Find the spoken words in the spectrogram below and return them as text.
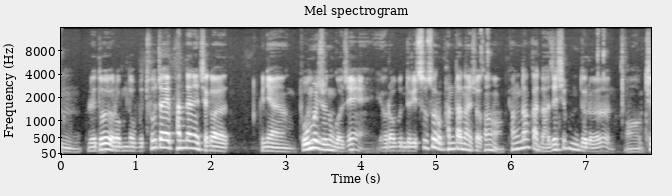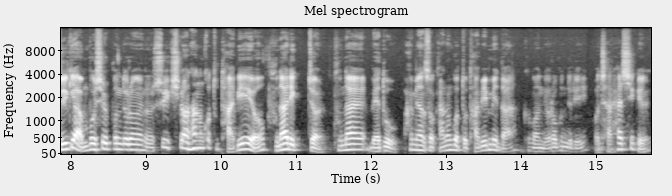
음, 그래도 여러분들 뭐 투자의 판단에 제가 그냥 도움을 주는 거지. 여러분들이 스스로 판단하셔서 평단가 낮으신 분들은 어, 길게 안 보실 분들은 수익 실현하는 것도 답이에요. 분할 익절 분할 매도 하면서 가는 것도 답입니다. 그건 여러분들이 어, 잘 하시길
